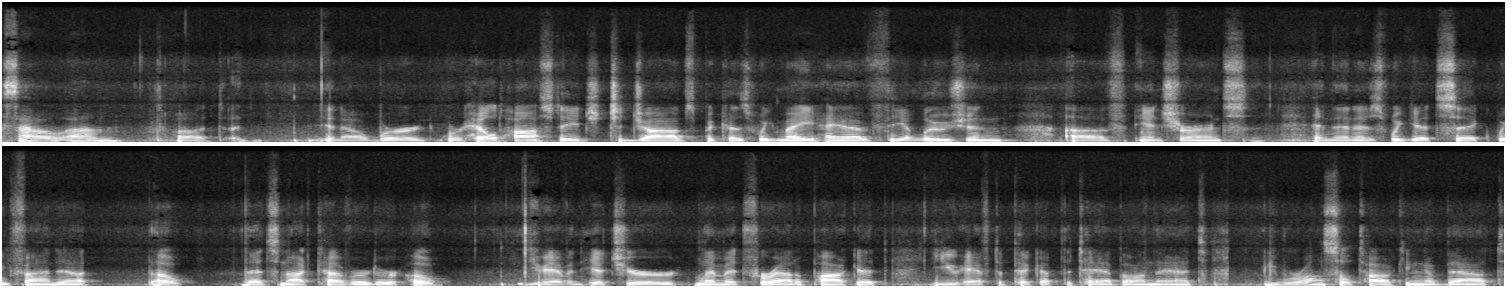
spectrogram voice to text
So, um, Well, uh, you know, we're, we're held hostage to jobs because we may have the illusion of insurance, and then as we get sick, we find out, oh, that's not covered, or, oh, you haven't hit your limit for out-of-pocket, you have to pick up the tab on that. We were also talking about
